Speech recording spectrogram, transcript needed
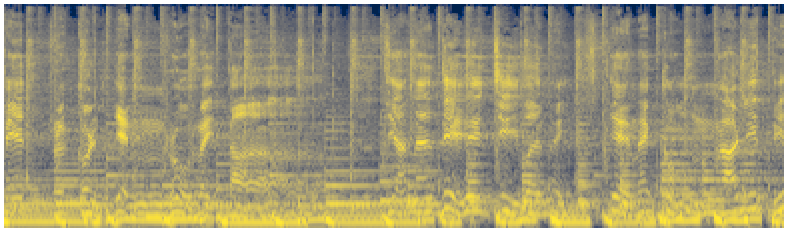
பெற்றுக்கொள் என்றுரைத்தார். எனது ஜீவனை எனக்கும் அளித்து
